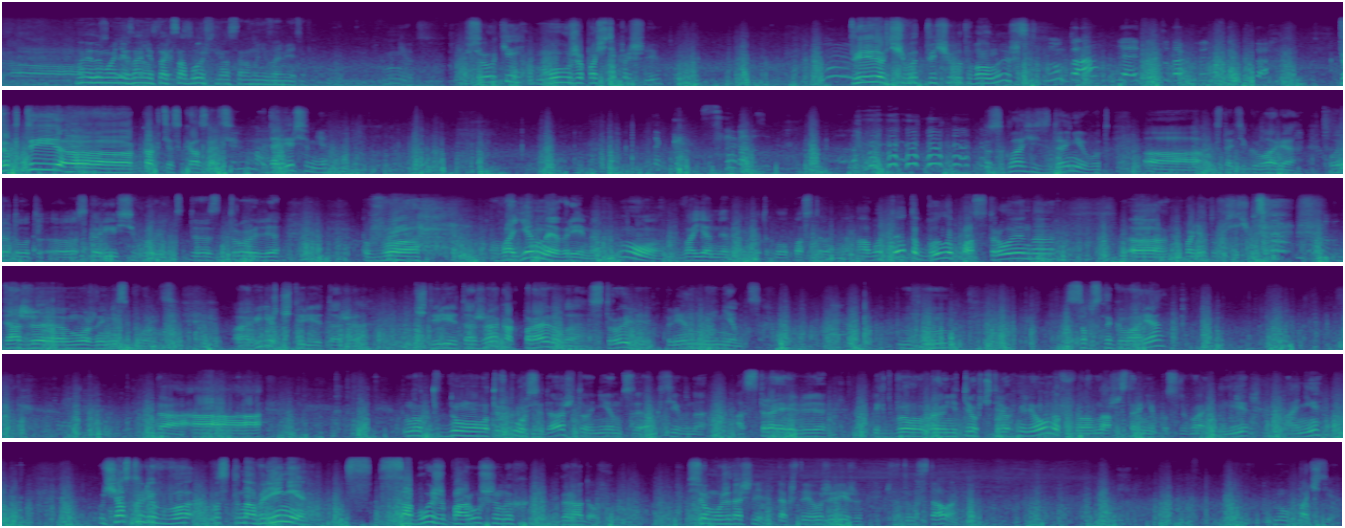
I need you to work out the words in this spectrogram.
ну, я думаю, они заняты так собой, что нас все равно не заметят. Нет. все окей, мы уже почти пришли. Ты чего, ты чего-то волнуешься? Ну да, я иду туда, куда не куда. Так ты, э, как тебе сказать, Понимаю. доверься мне. Так сразу. Согласись, здание, вот, а, кстати говоря, вот это вот, э, скорее всего, э, строили в военное время, ну, в военное время это было построено, а вот это было построено, э, ну, понятно, уже сейчас, даже можно не спорить. А видишь четыре этажа? Четыре этажа, как правило, строили пленные немцы. Мгм. Собственно говоря, Да, а, ну, ну, ты в курсе, да, что немцы активно отстраивали, их было в районе 3-4 миллионов э, в нашей стране после войны, и они участвовали в восстановлении с собой же порушенных городов. Все, мы уже дошли, так что я уже вижу, что ты устала. Ну, почти.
